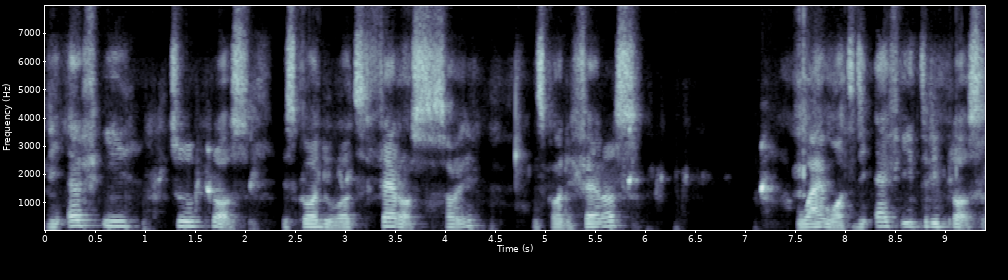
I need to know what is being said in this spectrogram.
The fe2 plus is called the what? Ferrous. Sorry. It's called the ferrous. Why what? The fe3 plus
